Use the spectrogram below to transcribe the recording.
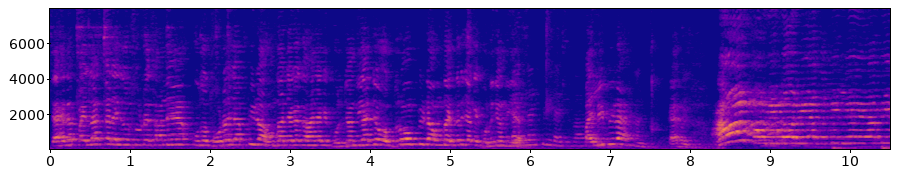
ਚਾਹੇ ਪਹਿਲਾਂ ਘਰੇ ਜਦੋਂ ਛੋਟੇ ਸਾਨੇ ਆ ਉਦੋਂ ਥੋੜਾ ਜਿਹਾ ਭੀੜਾ ਹੁੰਦਾ ਜਗ੍ਹਾ ਕਹਾਂ ਜਾ ਕੇ ਖੁੱਲ ਜਾਂਦੀ ਹੈ ਜੇ ਉਧਰੋਂ ਭੀੜਾ ਹੁੰਦਾ ਇੱਧਰ ਜਾ ਕੇ ਖੁੱਲ ਜਾਂਦੀ ਪਹਿਲਾਂ ਹੈ ਹੀ ਪੀੜਾ ਜੀ ਬਾਬਾ ਪਹਿਲੀ ਭੀੜਾ? ਹੈ? ਹਾਂਜੀ। ਕਹਿ ਬਈ। ਆ ਮੋੜੀ ਮੋਰੀਆਂ ਕਦੀਲਿਆਂ ਦੀ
